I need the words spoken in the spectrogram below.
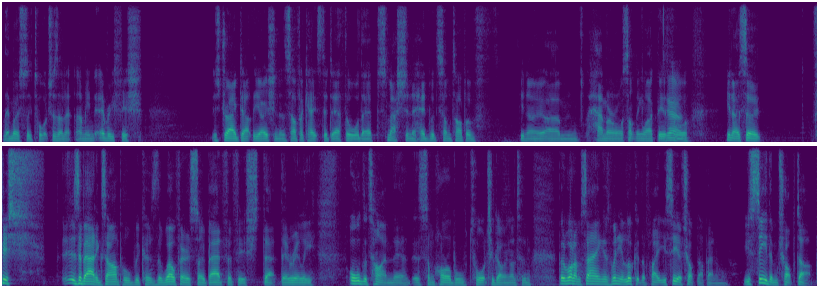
They're mostly tortures. I, don't, I mean, every fish is dragged out the ocean and suffocates to death, or they're smashed in the head with some type of, you know, um, hammer or something like this. Yeah. Or, you know, so fish is a bad example because the welfare is so bad for fish that they're really all the time there, there's some horrible torture going on to them. But what I'm saying is when you look at the plate, you see a chopped up animal. You see them chopped up.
